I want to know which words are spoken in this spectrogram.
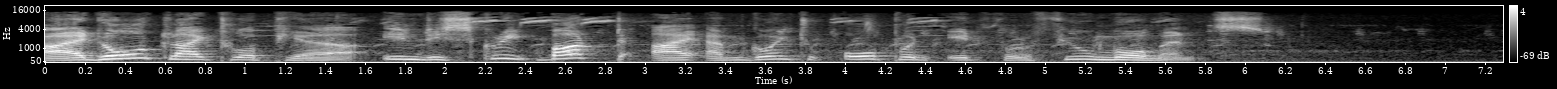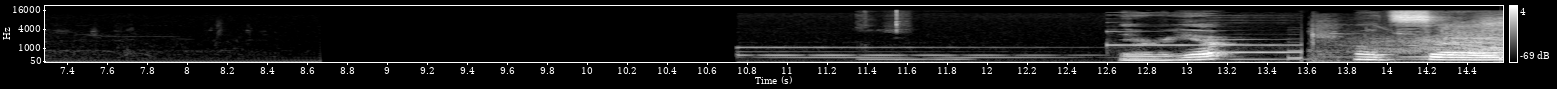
I don't like to appear indiscreet, but I am going to open it for a few moments. There we go. Let's uh,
